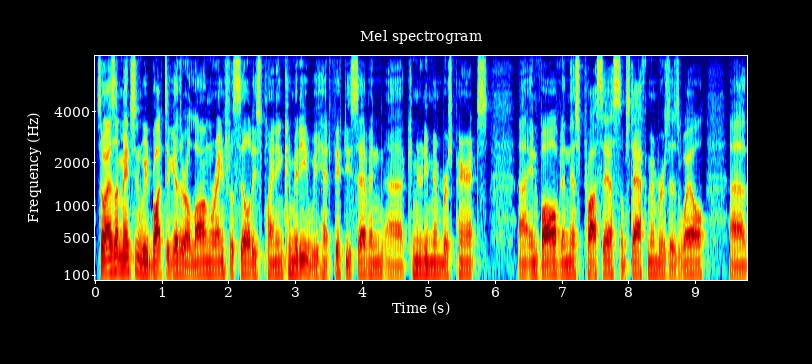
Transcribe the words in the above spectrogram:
So as I mentioned, we brought together a long range facilities planning committee. We had 57 uh, community members, parents uh, involved in this process, some staff members as well. Uh,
